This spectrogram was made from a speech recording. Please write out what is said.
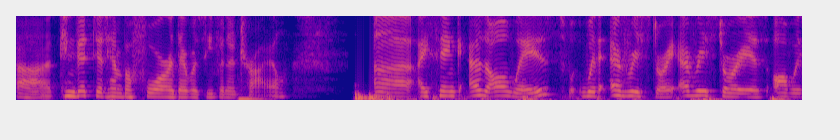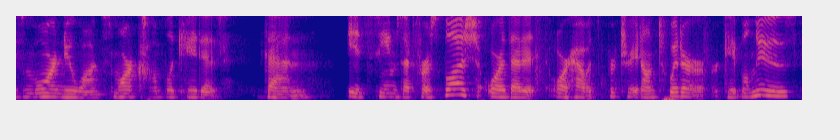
uh, convicted him before there was even a trial uh, i think as always with every story every story is always more nuanced more complicated than it seems at first blush or that it or how it's portrayed on twitter or cable news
